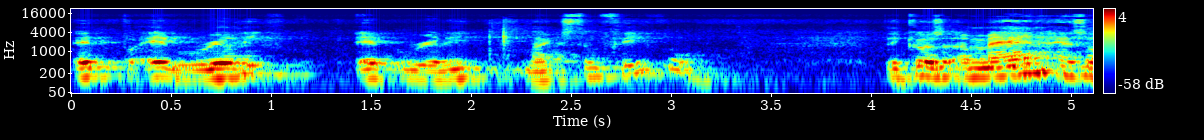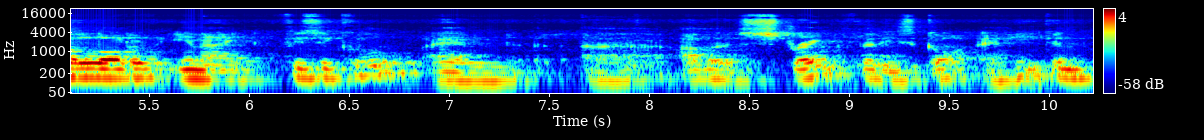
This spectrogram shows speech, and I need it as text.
It, it, really, it really makes them fearful. Because a man has a lot of innate physical and uh, other strength that he's got, and he can,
